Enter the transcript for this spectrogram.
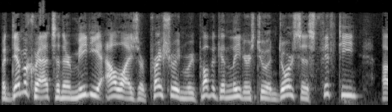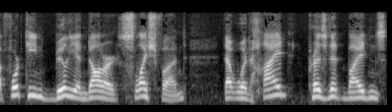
But Democrats and their media allies are pressuring Republican leaders to endorse this 15, uh, $14 billion slush fund that would hide President Biden's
